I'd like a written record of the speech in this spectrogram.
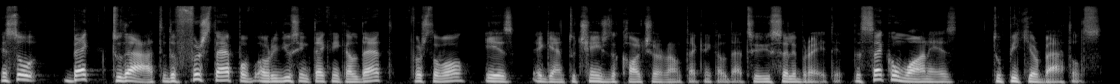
And so back to that, the first step of, of reducing technical debt, first of all, is again to change the culture around technical debt. So you celebrate it. The second one is to pick your battles.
